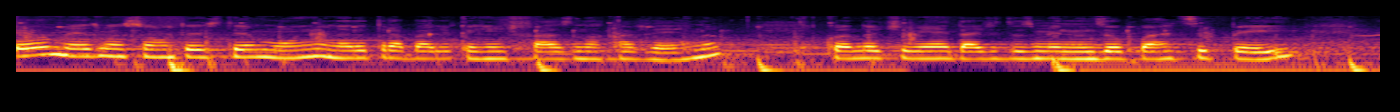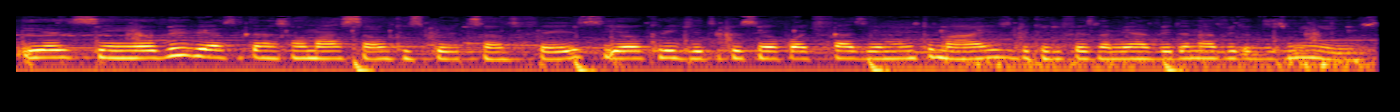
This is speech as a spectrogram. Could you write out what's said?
Eu mesma sou um testemunho né, do trabalho que a gente faz na caverna. Quando eu tive a idade dos meninos, eu participei e assim eu vivi essa transformação que o Espírito Santo fez e eu acredito que o Senhor pode fazer muito mais do que ele fez na minha vida e na vida dos meninos.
